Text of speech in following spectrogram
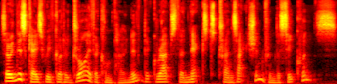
So in this case, we've got a driver component that grabs the next transaction from the sequence.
